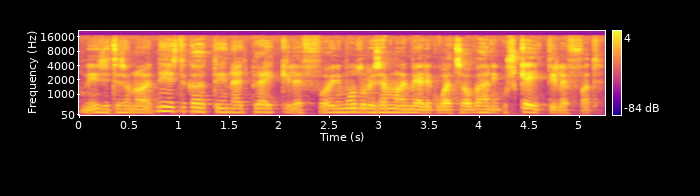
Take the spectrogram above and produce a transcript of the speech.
Niin sitten sanoi, että niistä katsottiin näitä breikkileffoja, niin mulla tuli semmoinen mielikuva, että se on vähän niin kuin skeittileffat.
